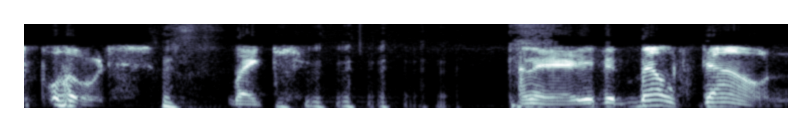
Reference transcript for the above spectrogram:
explodes, like I mean, if it melts down,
